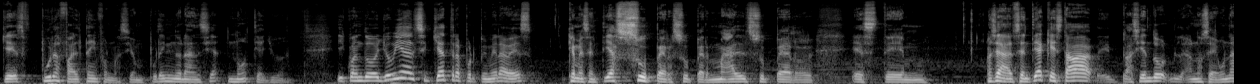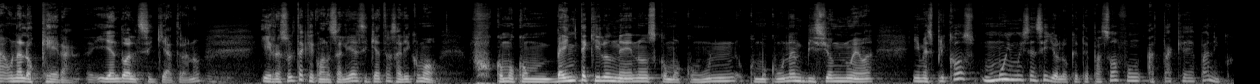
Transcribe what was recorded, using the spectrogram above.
que es pura falta de información, pura ignorancia, no te ayudan. Y cuando yo vi al psiquiatra por primera vez, que me sentía súper, súper mal, súper, este... O sea, sentía que estaba eh, haciendo, no sé, una, una loquera, yendo al psiquiatra, ¿no? Y resulta que cuando salí del psiquiatra salí como, como con 20 kilos menos, como con, un, como con una ambición nueva. Y me explicó muy, muy sencillo. Lo que te pasó fue un ataque de pánico.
